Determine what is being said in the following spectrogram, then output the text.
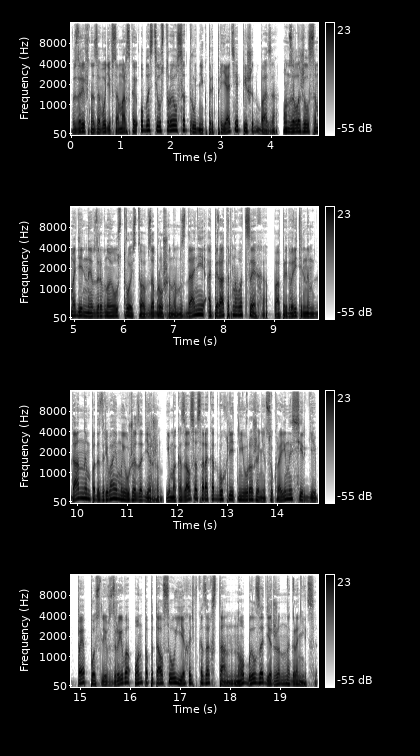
Взрыв на заводе в Самарской области устроил сотрудник предприятия, пишет база. Он заложил самодельное взрывное устройство в заброшенном здании операторного цеха. По предварительным данным, подозреваемый уже задержан. Им оказался 42-летний уроженец Украины Сергей П. по После взрыва он попытался уехать в Казахстан, но был задержан на границе.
